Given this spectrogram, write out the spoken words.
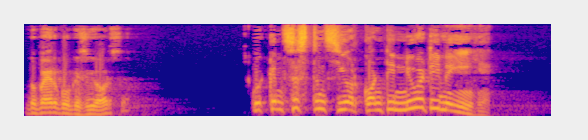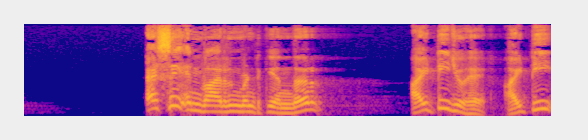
دوپہر کو کسی اور سے۔ کوئی کنسٹنسی اور کنٹینیوٹی نہیں ہے۔ ایسے انوائرمنٹ کے اندر آئی ٹی جو ہے، آئی ٹی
